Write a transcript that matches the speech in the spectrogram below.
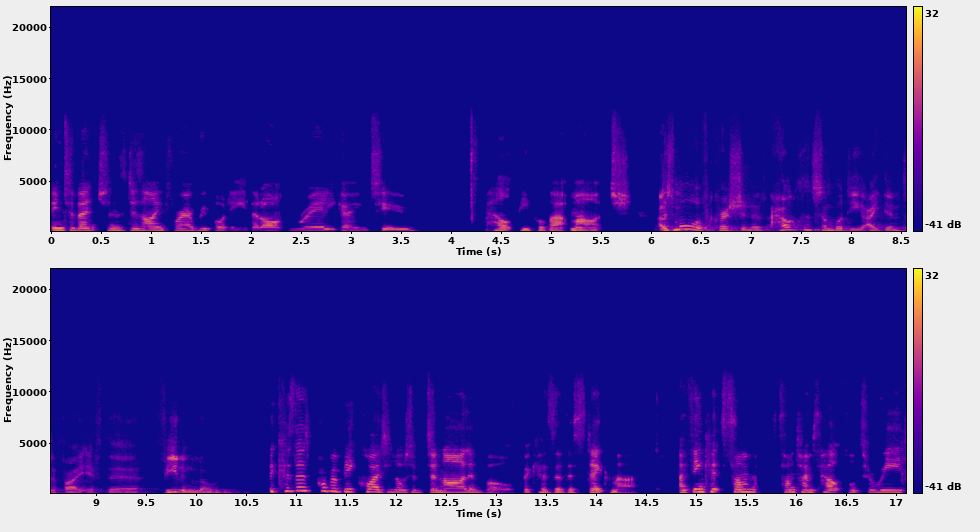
interventions designed for everybody that aren't really going to help people that much. I was more of a question of how can somebody identify if they're feeling lonely? Because there's probably quite a lot of denial involved because of the stigma. I think it's some sometimes helpful to read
